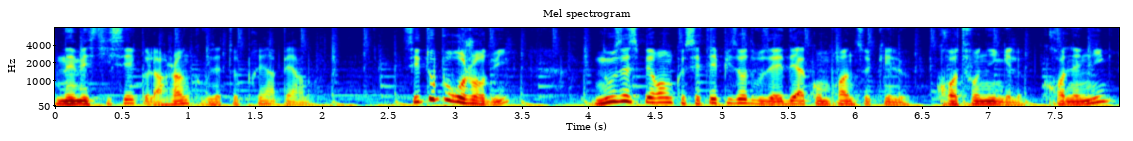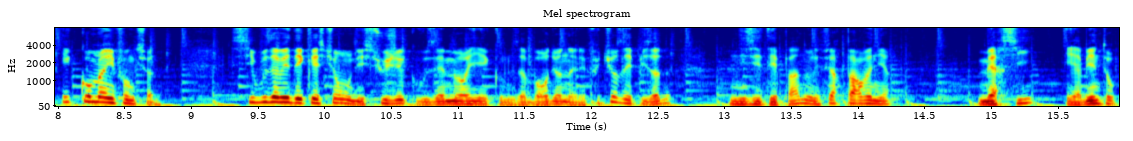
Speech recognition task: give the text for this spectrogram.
N'investissez que l'argent que vous êtes prêt à perdre. C'est tout pour aujourd'hui. Nous espérons que cet épisode vous a aidé à comprendre ce qu'est le crowdfunding et le crowdlending et comment il fonctionne. Si vous avez des questions ou des sujets que vous aimeriez que nous abordions dans les futurs épisodes, n'hésitez pas à nous les faire parvenir. Merci et à bientôt.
